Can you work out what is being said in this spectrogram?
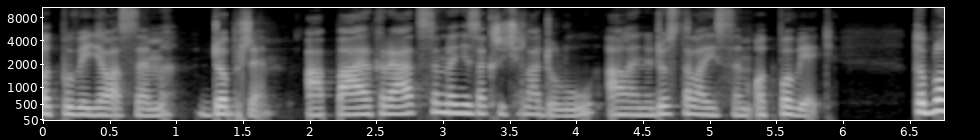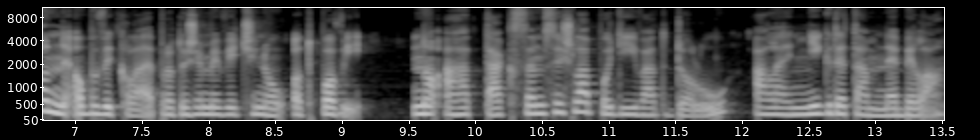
Odpověděla jsem, dobře. A párkrát jsem na ně zakřičela dolů, ale nedostala jsem odpověď. To bylo neobvyklé, protože mi většinou odpoví. No a tak jsem se šla podívat dolů, ale nikde tam nebyla.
